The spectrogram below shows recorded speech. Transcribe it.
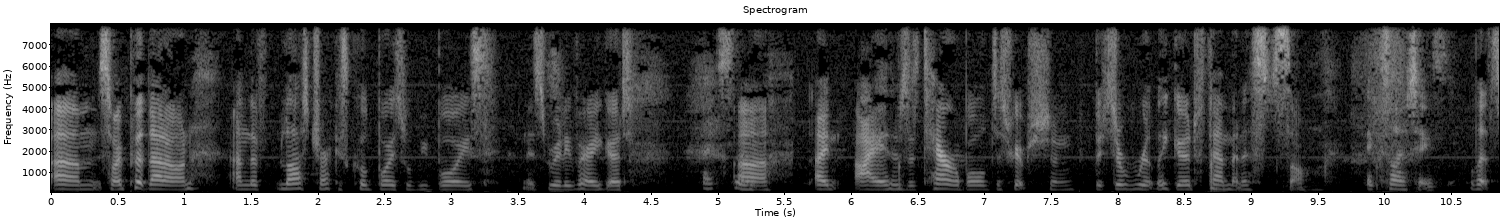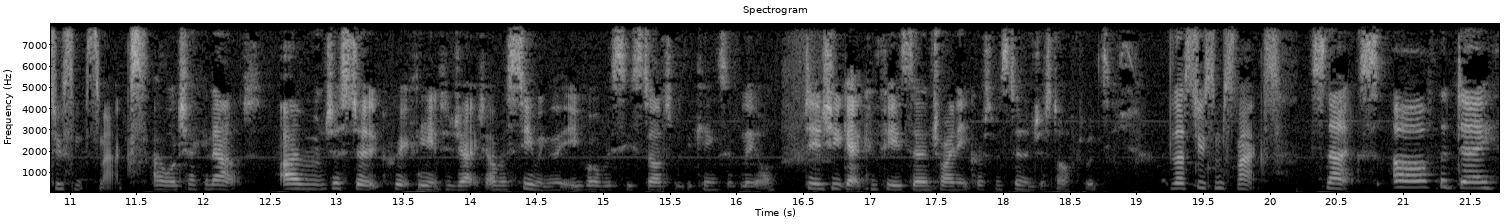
Um, so I put that on, and the last track is called Boys Will Be Boys, and it's really very good. Excellent. Uh, I, I, it was a terrible description, but it's a really good feminist song. Exciting. Let's do some snacks. I will check it out. I'm just to quickly interject. I'm assuming that you've obviously started with the Kings of Leon. Did you get confused though and try and eat Christmas dinner just afterwards? Let's do some snacks. Snacks of the day.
